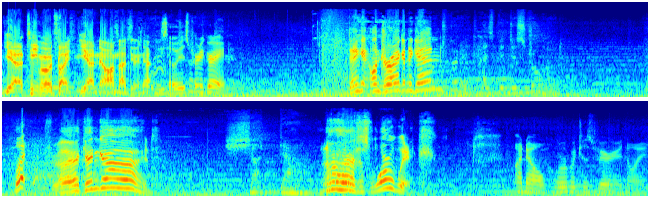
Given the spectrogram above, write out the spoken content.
Yeah, Teemo, it's like, yeah, no, I'm not doing that. So he's pretty great. Dang it, on Dragon again! Has been destroyed. What? Dragon God! Shut down. Ugh, just Warwick! I know Warwick is very annoying.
